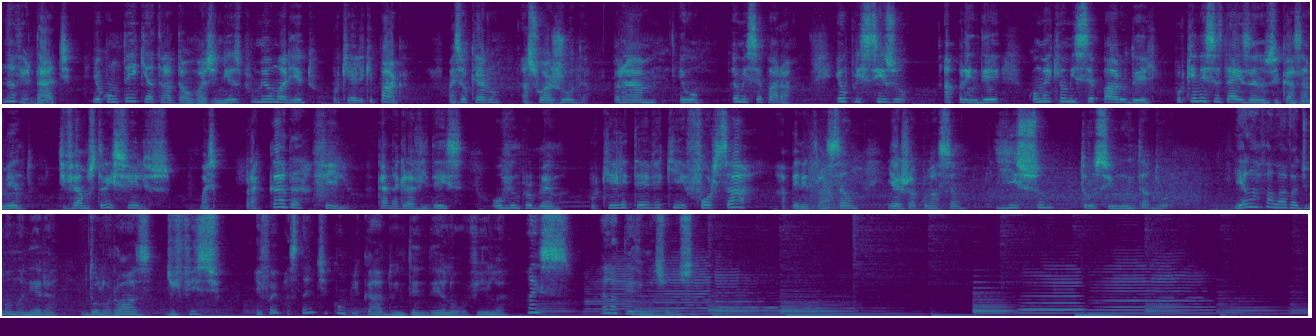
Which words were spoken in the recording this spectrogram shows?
na verdade eu contei que ia tratar o vaginismo para o meu marido porque é ele que paga. Mas eu quero a sua ajuda para eu eu me separar. Eu preciso aprender como é que eu me separo dele. Porque nesses 10 anos de casamento Tivemos três filhos, mas para cada filho, cada gravidez, houve um problema, porque ele teve que forçar a penetração e a ejaculação. E isso trouxe muita dor. E ela falava de uma maneira dolorosa, difícil, e foi bastante complicado entendê-la, ouvi-la, mas ela teve uma solução.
